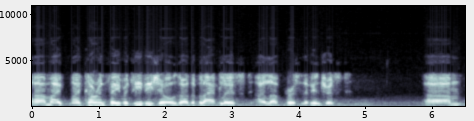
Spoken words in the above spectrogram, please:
Uh, my my current favorite TV shows are The Blacklist. I love Person of Interest. Um,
